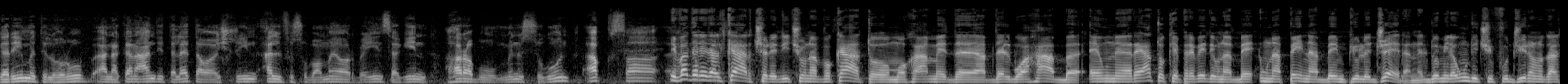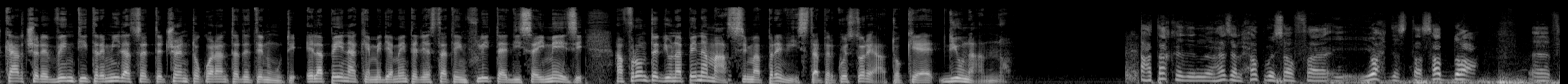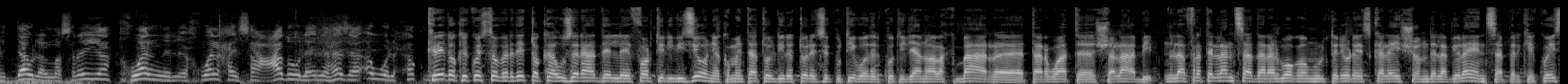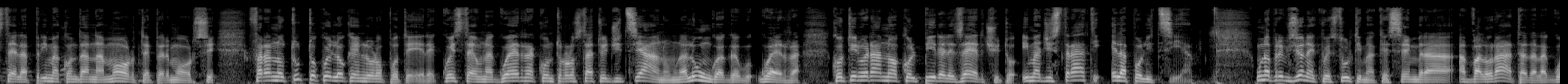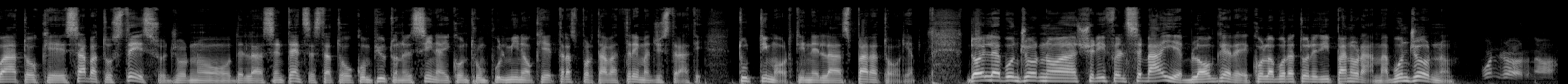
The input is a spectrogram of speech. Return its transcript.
جريمة الهروب أنا كان عندي 23740 سجين هربوا من السجون أقصى Evadere dal carcere, dice un avvocato, Mohamed Abdel Wahab, è un reato che prevede una, be- una pena ben più leggera. Nel 2011 fuggirono dal carcere 23.740 detenuti e la pena che mediamente gli è stata inflitta è di sei mesi, a fronte di una pena massima prevista per questo reato che è di un anno. أعتقد أن هذا الحكم سوف يحدث تصدع Credo che questo verdetto causerà delle forti divisioni, ha commentato il direttore esecutivo del quotidiano Al-Akbar, eh, Tarwat Shalabi. La fratellanza darà luogo a un'ulteriore escalation della violenza perché questa è la prima condanna a morte per Morsi. Faranno tutto quello che è in loro potere. Questa è una guerra contro lo Stato egiziano, una lunga guerra. Continueranno a colpire l'esercito, i magistrati e la polizia. Una previsione quest'ultima che sembra avvalorata dall'agguato che sabato stesso, giorno della sentenza, è stato compiuto nel Sinai contro un pulmino che trasportava tre magistrati, tutti morti nella sparatoria. Do il buongiorno a Sherif El Sebai, blogger e collaboratore di Panorama. Buongiorno. Buongiorno.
